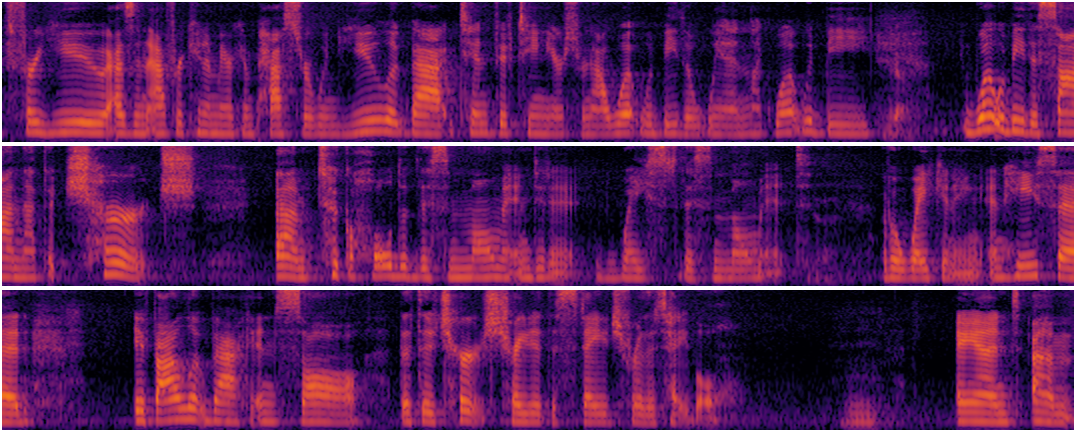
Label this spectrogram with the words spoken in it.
for you as an African American pastor, when you look back 10, 15 years from now, what would be the win? Like, what would be, yeah. what would be the sign that the church um, took a hold of this moment and didn't waste this moment yeah. of awakening? And he said, if I look back and saw that the church traded the stage for the table, Mm. And um,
